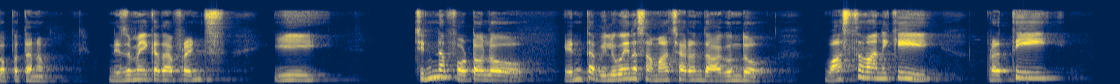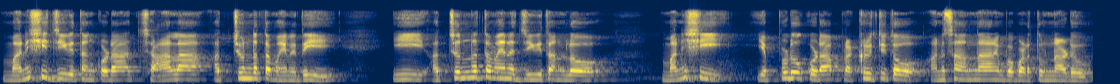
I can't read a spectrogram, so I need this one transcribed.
గొప్పతనం. నిజమే కదా ఫ్రెండ్స్? ఈ చిన్న ఫోటోలో ఎంత విలువైన సమాచారం దాగుందో. వాస్తవానికి ప్రతి మనిషి జీవితం కూడా చాలా అత్యున్నతమైనది. ఈ అత్యున్నతమైన జీవితంలో మనిషి ఎప్పుడూ కూడా ప్రకృతితో అనుసంధానింపబడుతున్నాడు.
